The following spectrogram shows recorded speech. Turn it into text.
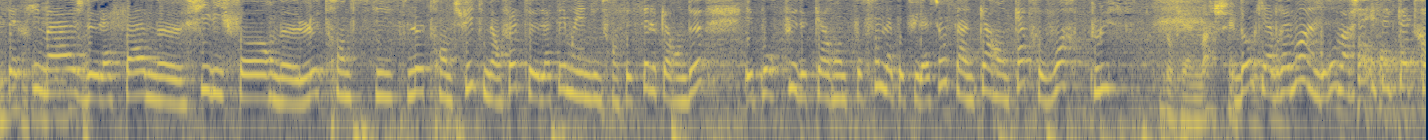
cette image de la femme euh, filiforme, le 36, le 38, mais en fait euh, la taille moyenne d'une française c'est le 42 et pour plus de 40% de la population c'est un 44 voire plus. Donc il y a un marché. Donc il y a vraiment un gros marché et c'est peut-être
